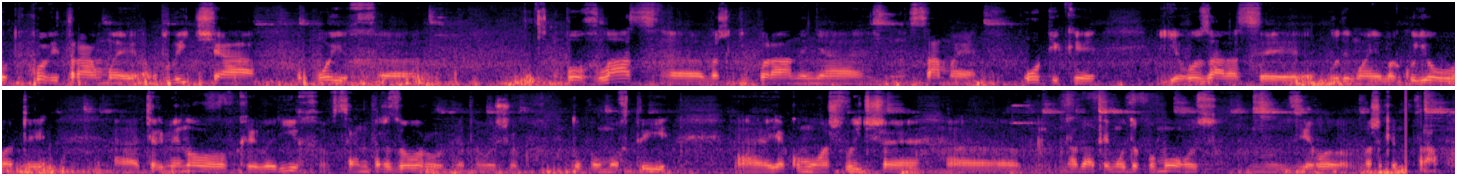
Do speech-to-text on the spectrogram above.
опікові травми обличчя, обоїх е, обох глаз, е, важкі поранення, саме опіки. Його зараз е, будемо евакуйовувати е, терміново в Кривий Ріг, в центр зору, для того, щоб допомогти якомога швидше надати йому допомогу з, з його важкими травмами.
